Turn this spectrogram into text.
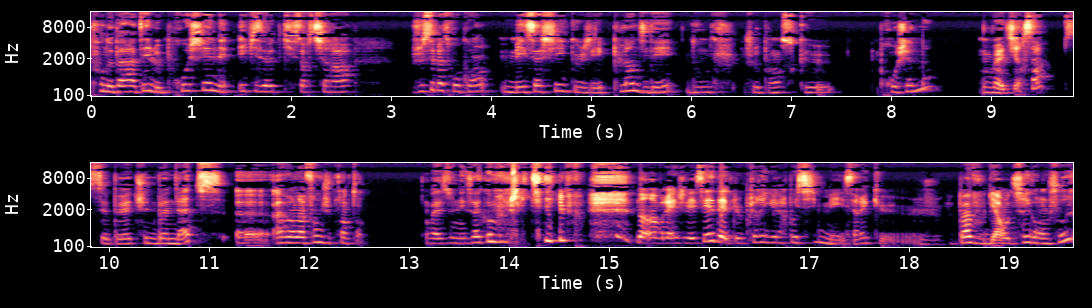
pour ne pas rater le prochain épisode qui sortira, je sais pas trop quand, mais sachez que j'ai plein d'idées, donc je pense que prochainement, on va dire ça, ça peut être une bonne date, euh, avant la fin du printemps. On va se donner ça comme objectif. non, en vrai, je vais essayer d'être le plus régulière possible, mais c'est vrai que je peux pas vous garantir grand chose.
